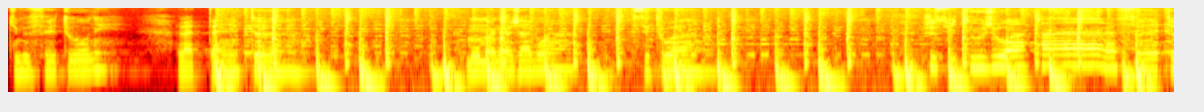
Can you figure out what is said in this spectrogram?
Tu me fais tourner la tête. Mon manège à moi, c'est toi. Je suis toujours à la fête.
